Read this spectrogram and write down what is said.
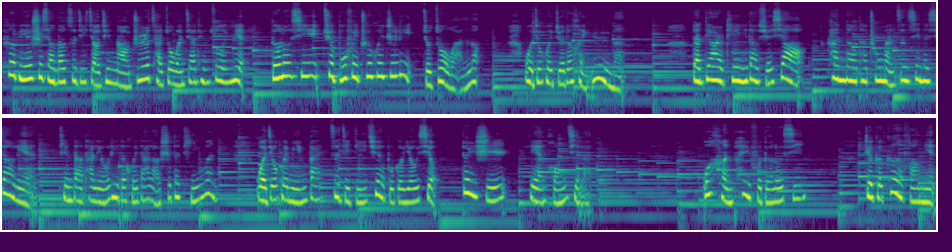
特别是想到自己绞尽脑汁才做完家庭作业，德罗西却不费吹灰之力就做完了，我就会觉得很郁闷。但第二天一到学校，看到他充满自信的笑脸，听到他流利地回答老师的提问，我就会明白自己的确不够优秀，顿时脸红起来。我很佩服德罗西，这个各方面。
